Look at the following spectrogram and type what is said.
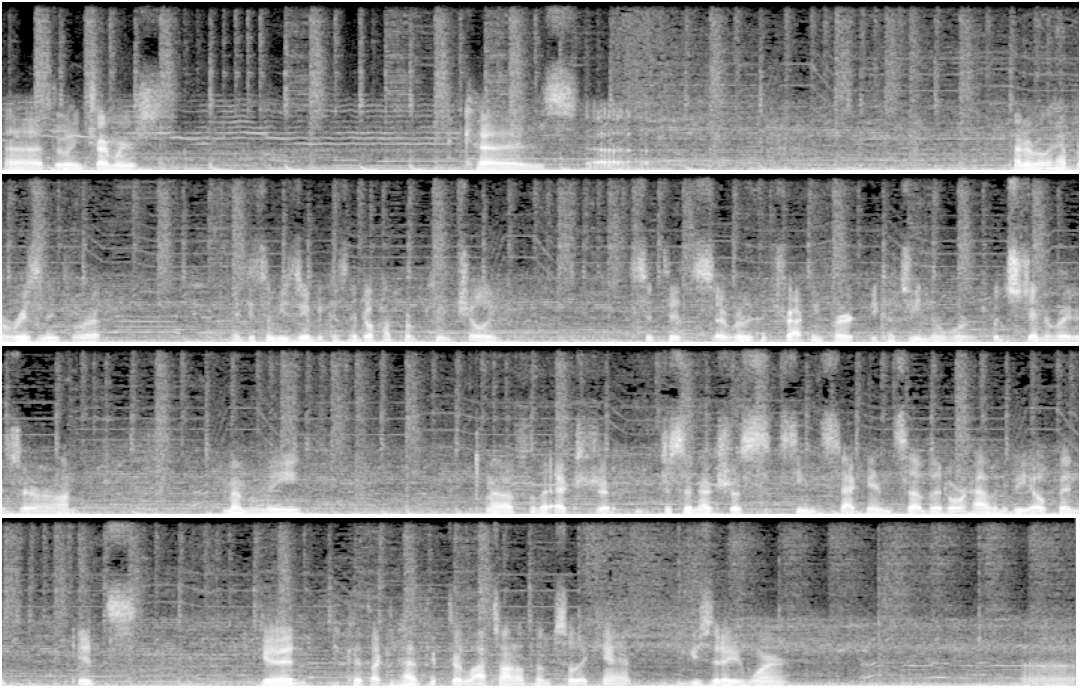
Uh, Thrilling Tremors because uh, I don't really have a reasoning for it. I guess I'm using it because I don't have Barbecue Chili. Since it's a really good tracking perk because you know where, which generators they're on. Remember me? Uh, for the extra, just an extra 16 seconds of the door having to be open. It's good because I can have Victor latch on them so they can't use it anymore. Uh,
